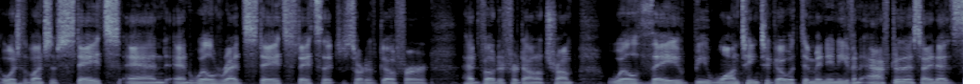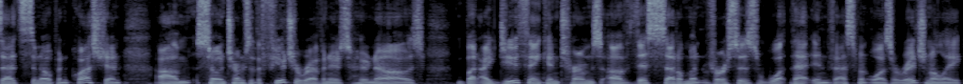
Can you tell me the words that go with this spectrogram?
with a bunch of states and and will red states, states that sort of go for had voted for Donald Trump, will they be wanting to go with Dominion even after this? I mean, that's, that's an open question. Um, so in terms of the future revenues, who knows? But I do think in terms of this settlement versus what that investment was originally,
